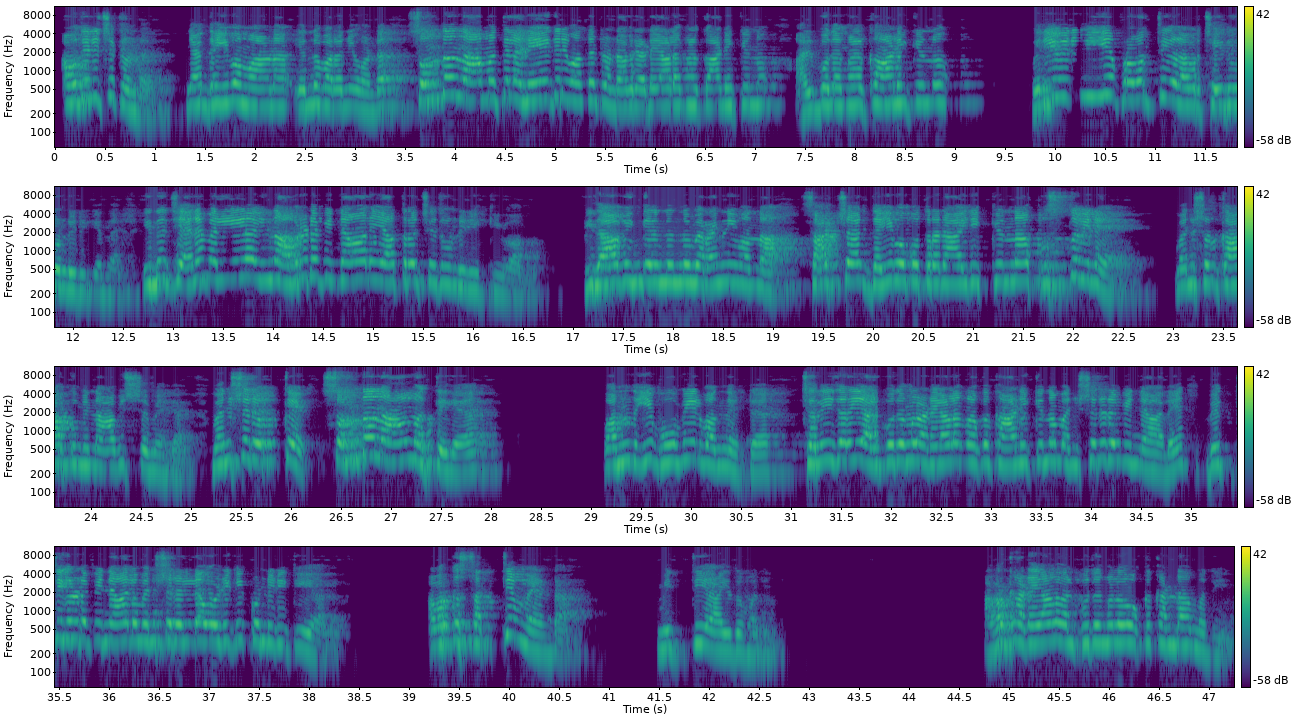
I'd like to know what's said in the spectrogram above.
അവതരിച്ചിട്ടുണ്ട്. ഞാൻ ദൈവമാണ് എന്ന് പറഞ്ഞുകൊണ്ട് സ്വന്തം നാമത്തിൽ അനേകര് വന്നിട്ടുണ്ട്. അവരടയാളങ്ങൾ കാണിക്കുന്നു അത്ഭുതങ്ങൾ കാണിക്കുന്നു. വലിയ വലിയ പ്രവൃത്തികൾ അവർ ചെയ്തുകൊണ്ടിരിക്കുന്നത് ഇന്ന് ജനമെല്ലാം ഇന്ന് അവരുടെ പിന്നാലെ യാത്ര ചെയ്തുകൊണ്ടിരിക്കുക പിതാവിങ്കിൽ നിന്നും ഇറങ്ങി വന്ന സാക്ഷാൽ ദൈവപുത്രനായിരിക്കുന്ന ക്രിസ്തുവിനെ മനുഷ്യർക്കാർക്കും ഇന്ന് ആവശ്യമില്ല. മനുഷ്യരൊക്കെ സ്വന്തം നാമത്തിൽ വന്ന് ഈ ഭൂമിയിൽ വന്നിട്ട് ചെറിയ ചെറിയ അത്ഭുതങ്ങൾ അടയാളങ്ങളൊക്കെ കാണിക്കുന്ന മനുഷ്യരുടെ പിന്നാലെ വ്യക്തികളുടെ പിന്നാലെ മനുഷ്യരെല്ലാം ഒഴുകിക്കൊണ്ടിരിക്കുകയാണ്. അവർക്ക് സത്യം വേണ്ട. മിഥ്യയായത് മതി. അവർക്ക് അടയാളം അത്ഭുതങ്ങളോ ഒക്കെ കണ്ടാൽ മതി.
